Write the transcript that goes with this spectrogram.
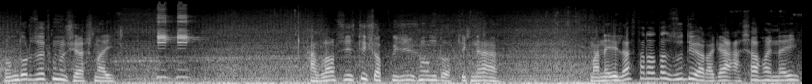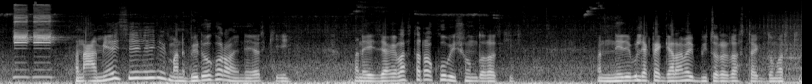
সৌন্দর্যের কোনো শেষ নাই। আল্লাহর সৃষ্টি সব কিছু সুন্দর ঠিক না? মানে এই রাস্তাটা যদিও আর আগে আসা হয় নাই মানে আমি আইছি মানে ভিডিও করা হয়নি আর কি। মানে এই জায়গার রাস্তাটাও খুবই সুন্দর আর কি। মানে নিরিবিলি একটা গ্রামের ভিতরের রাস্তা একদম আর কি।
